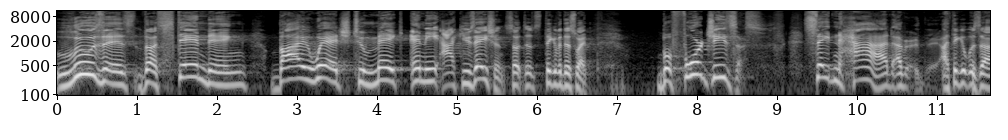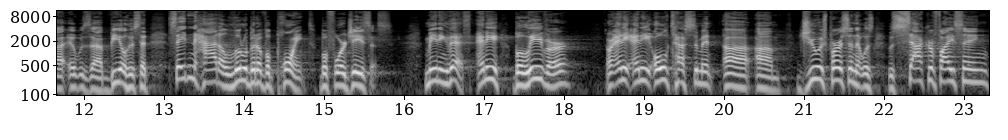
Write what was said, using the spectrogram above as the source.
loses the standing by which to make any accusation. So just think of it this way before Jesus, Satan had, I think it was, uh, it was uh, Beale who said, Satan had a little bit of a point before Jesus. Meaning this any believer or any, any Old Testament uh, um, Jewish person that was, was sacrificing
